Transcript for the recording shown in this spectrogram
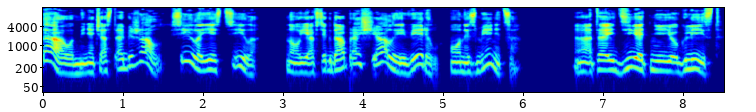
Да, он меня часто обижал, сила есть сила. Но я всегда прощал и верил, он изменится. «Отойди от нее, Глист!»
